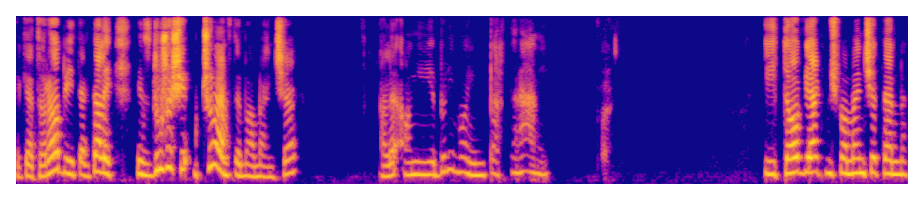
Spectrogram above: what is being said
jak ja to robię i tak dalej. Więc dużo się uczyłam w tym momencie, ale oni nie byli moimi partnerami. I to w jakimś momencie ten,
